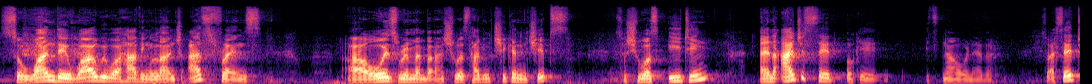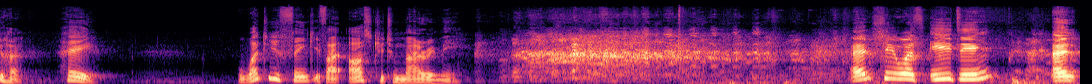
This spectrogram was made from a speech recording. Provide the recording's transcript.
So one day while we were having lunch as friends, I always remember she was having chicken and chips. So she was eating, and I just said, okay, it's now or never. So I said to her, hey, what do you think if I ask you to marry me? and she was eating, and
